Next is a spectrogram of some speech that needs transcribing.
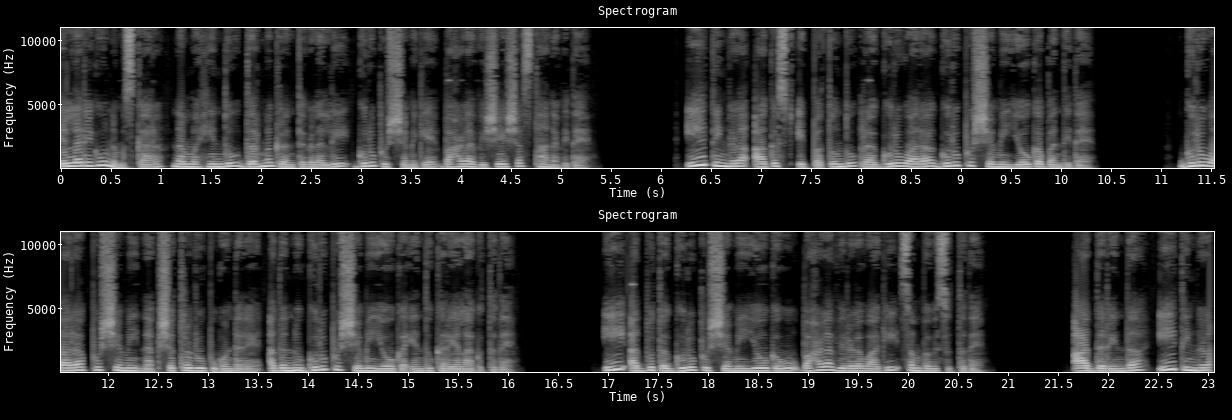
ಎಲ್ಲರಿಗೂ ನಮಸ್ಕಾರ. ನಮ್ಮ ಹಿಂದೂ ಧರ್ಮಗ್ರಂಥಗಳಲ್ಲಿ ಗುರುಪುಷ್ಯಮಿಗೆ ಬಹಳ ವಿಶೇಷ ಸ್ಥಾನವಿದೆ. ಈ ತಿಂಗಳ ಆಗಸ್ಟ್ ಇಪ್ಪತ್ತೊಂದು ರ ಗುರುವಾರ ಗುರುಪುಷ್ಯಮಿ ಯೋಗ ಬಂದಿದೆ. ಗುರುವಾರ ಪುಷ್ಯಮಿ ನಕ್ಷತ್ರ ರೂಪುಗೊಂಡರೆ ಅದನ್ನು ಗುರುಪುಷ್ಯಮಿ ಯೋಗ ಎಂದು ಕರೆಯಲಾಗುತ್ತದೆ. ಈ ಅದ್ಭುತ ಗುರುಪುಷ್ಯಮಿ ಯೋಗವು ಬಹಳ ವಿರಳವಾಗಿ ಸಂಭವಿಸುತ್ತದೆ. ಆದ್ದರಿಂದ ಈ ತಿಂಗಳ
